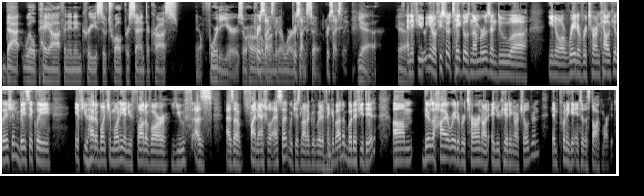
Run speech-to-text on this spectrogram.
that will pay off in an increase of 12% across, you know, 40 years or however precisely, long they're working. Precisely. So, precisely. Yeah. Yeah. And if you, you know, if you sort of take those numbers and do uh, you know, a rate of return calculation, basically if you had a bunch of money and you thought of our youth as as a financial asset, which is not a good way to think mm-hmm. about them, but if you did, um, there's a higher rate of return on educating our children than putting it into the stock market.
